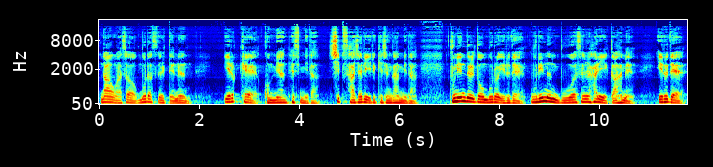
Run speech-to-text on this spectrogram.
나와서 물었을 때는 이렇게 권면했습니다. 14절이 이렇게 증가합니다. 군인들도 물어 이르되 우리는 무엇을 하리까 하며 이르되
